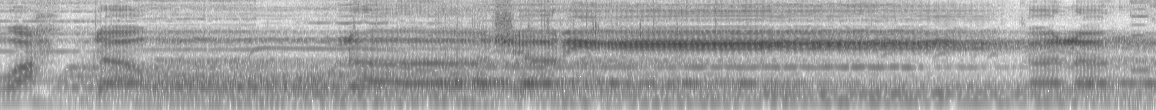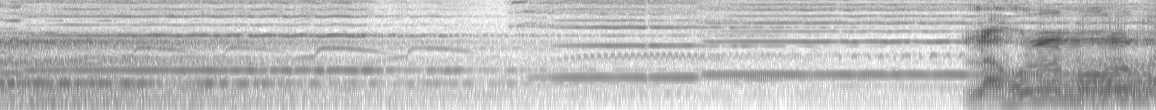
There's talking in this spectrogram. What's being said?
وحده لا شريك له. له الملك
